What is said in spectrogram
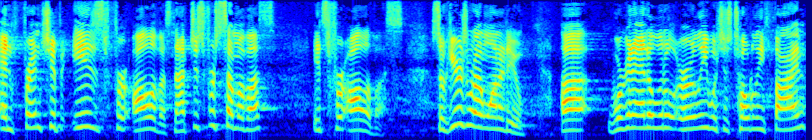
And friendship is for all of us, not just for some of us, it's for all of us. So here's what I want to do. Uh, we're going to end a little early, which is totally fine.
